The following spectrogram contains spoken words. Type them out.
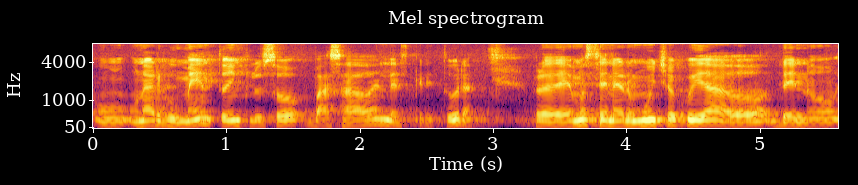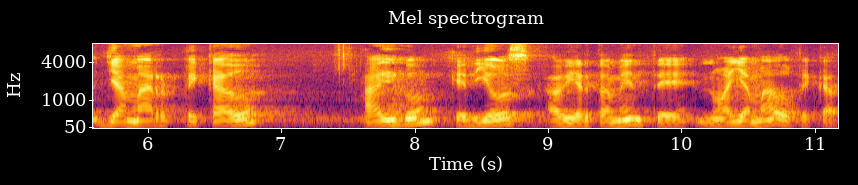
un, un argumento incluso basado en la escritura, pero debemos tener mucho cuidado de no llamar pecado algo que Dios abiertamente no ha llamado pecado.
